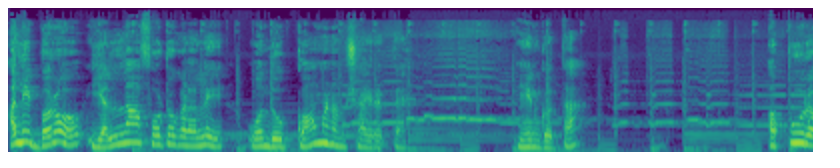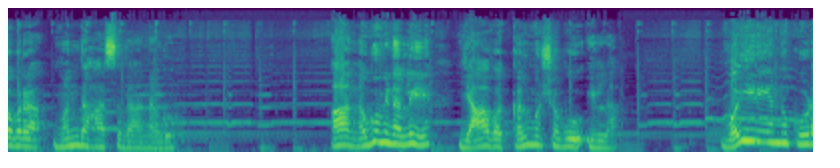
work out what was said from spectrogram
ಅಲ್ಲಿ ಬರೋ ಎಲ್ಲ ಫೋಟೋಗಳಲ್ಲಿ ಒಂದು ಕಾಮನ್ ಅಂಶ ಇರುತ್ತೆ. ಏನು ಗೊತ್ತಾ? ಅಪ್ಪೂರವರ ಮಂದಹಾಸದ ನಗು. ಆ ನಗುವಿನಲ್ಲಿ ಯಾವ ಕಲ್ಮಶವೂ ಇಲ್ಲ. ವೈರಿಯನ್ನು ಕೂಡ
